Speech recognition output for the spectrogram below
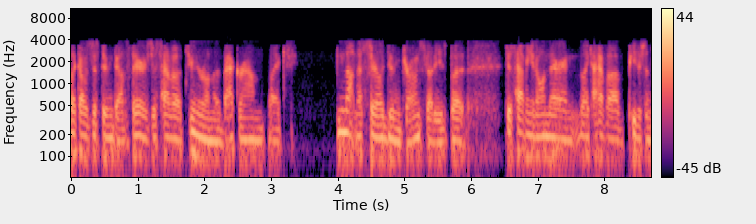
like I was just doing downstairs, just have a tuner on the background, like not necessarily doing drone studies, but just having it on there. And like I have a Peterson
